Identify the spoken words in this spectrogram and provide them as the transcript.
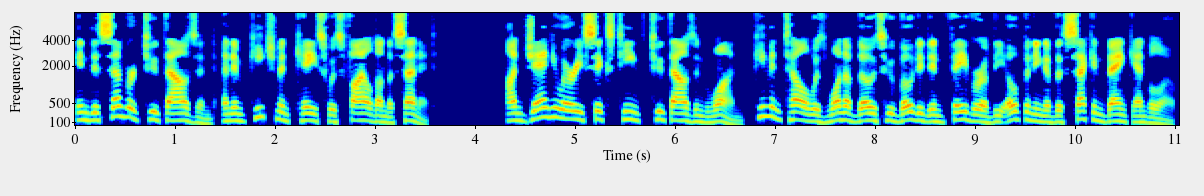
In December 2000, an impeachment case was filed on the Senate. On January 16, 2001, Pimentel was one of those who voted in favor of the opening of the second bank envelope.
